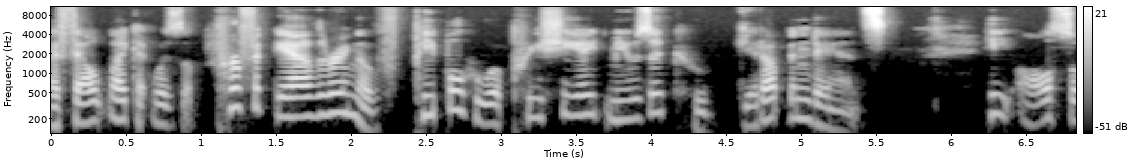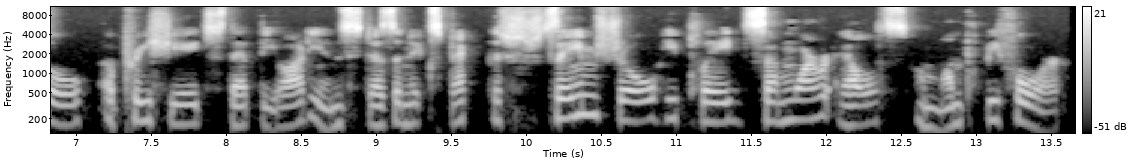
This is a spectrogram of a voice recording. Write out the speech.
I felt like it was a perfect gathering of people who appreciate music, who get up and dance. He also appreciates that the audience doesn't expect the same show he played somewhere else a month before.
